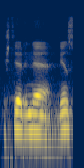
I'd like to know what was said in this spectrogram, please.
иштерине ден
